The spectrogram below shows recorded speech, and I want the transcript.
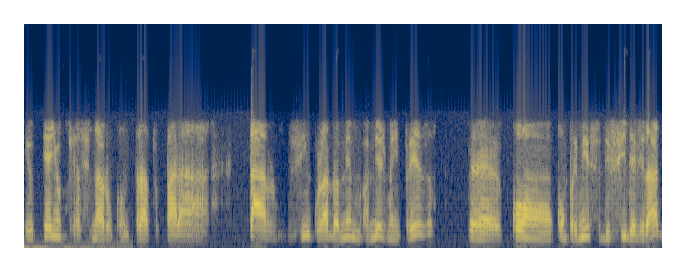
eu tenho que assinar um contrato para estar vinculado à mesma, à mesma empresa eh, com compromisso de fidelidade?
